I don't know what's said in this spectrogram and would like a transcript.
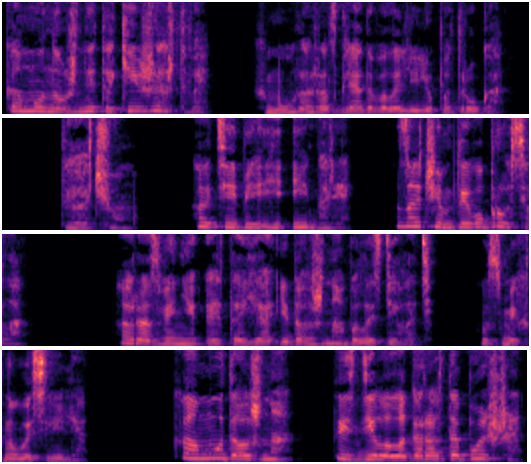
кому нужны такие жертвы?» Хмуро разглядывала Лилю подруга. «Ты о чем? О тебе и Игоре. Зачем ты его бросила? А разве не это я и должна была сделать? Усмехнулась Лиля. Кому должна? Ты сделала гораздо больше.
